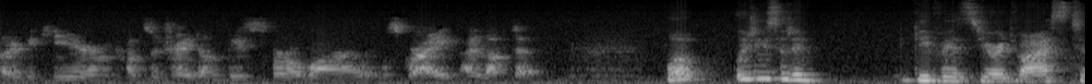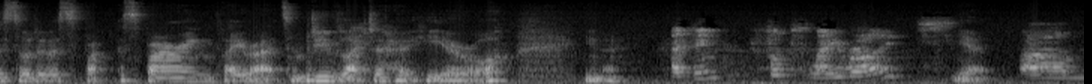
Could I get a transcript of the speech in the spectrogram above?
over here and concentrate on this for a while. It was great. I loved it. What would you sort of give as your advice to sort of asp- aspiring playwrights? And would you like to hear, or you know, I think for playwrights, Yeah. um,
